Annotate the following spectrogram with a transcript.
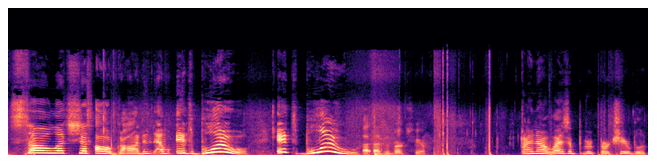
So let's just. Oh God, it's blue. It's blue. That, that's a Berkshire. I know. Why is Ber- Berkshire blue?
